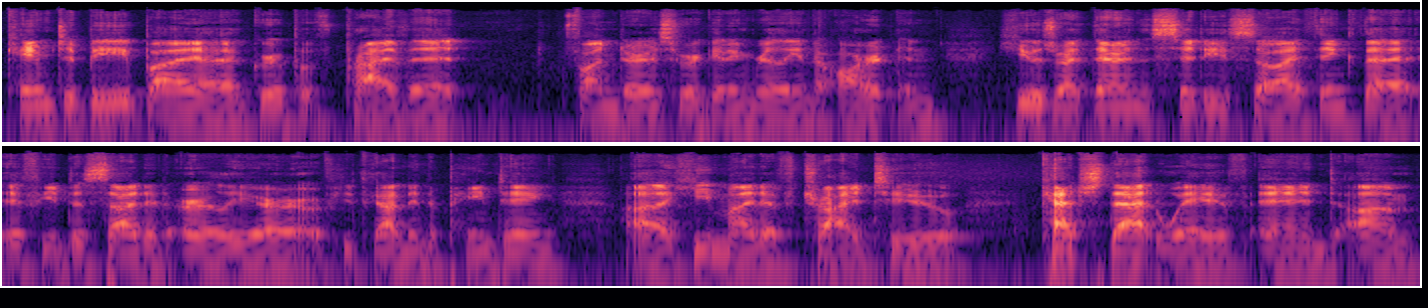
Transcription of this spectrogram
came to be by a group of private funders who were getting really into art and he was right there in the city so i think that if he decided earlier or if he'd gotten into painting uh, he might have tried to catch that wave. And um,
